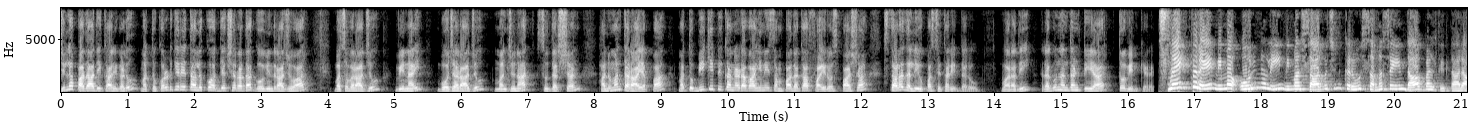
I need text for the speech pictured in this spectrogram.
ಜಿಲ್ಲಾ ಪದಾಧಿಕಾರಿಗಳು ಮತ್ತು ಕೊರಟಗೆರೆ ತಾಲೂಕು ಅಧ್ಯಕ್ಷರಾದ ಗೋವಿಂದರಾಜು ಆರ್, ಬಸವರಾಜು, ವಿನಯ್, ಭೋಜರಾಜು, ಮಂಜುನಾಥ್, ಸುದರ್ಶನ್ ಹನುಮಂತರಾಯಪ್ಪ ಮತ್ತು ಬಿಕೆಪಿ ಕನ್ನಡ ವಾಹಿನಿ ಸಂಪಾದಕ ಫೈರೋಸ್ ಪಾಷಾ ಸ್ಥಳದಲ್ಲಿ ಉಪಸ್ಥಿತರಿದ್ದರು. ವರದಿ ರಘುನಂದನ್ ಟಿಆರ್ ತೋವಿನ್ಕೆರೆ. ಸ್ನೇಹಿತರೆ ನಿಮ್ಮ ಊರಿನಲ್ಲಿ ನಿಮ್ಮ ಸಾರ್ವಜನಿಕರು ಸಮಸ್ಯೆಯಿಂದ ಬಳಲ್ತಿದ್ದಾರಾ?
